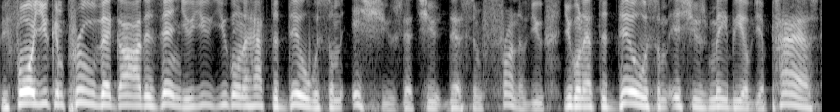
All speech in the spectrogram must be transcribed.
Before you can prove that God is in you, you you're going to have to deal with some issues that you that's in front of you. You're going to have to deal with some issues maybe of your past,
